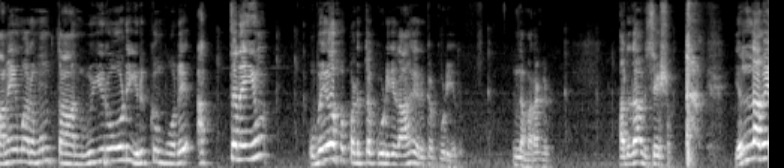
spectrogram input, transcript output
பனை மரமும் தான் உயிரோடு இருக்கும் போதே அத்தனையும் உபயோகப்படுத்தக்கூடியதாக இருக்கக்கூடியது இந்த மரங்கள். அதுதான் விசேஷம். எல்லாமே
